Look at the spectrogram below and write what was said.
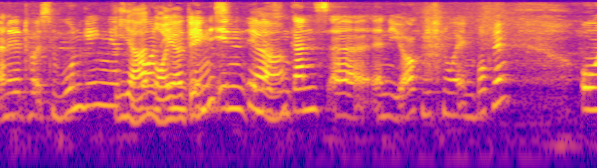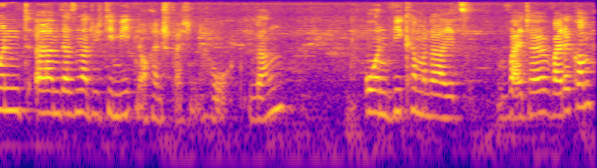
eine der tollsten Wohngegenden jetzt ja, geworden. Neuerdings. In, in, in, ja. in ganz äh, in New York, nicht nur in Brooklyn. Und ähm, da sind natürlich die Mieten auch entsprechend hochgegangen. Und wie kann man da jetzt weiter, weiterkommen?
